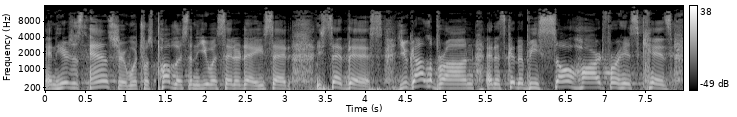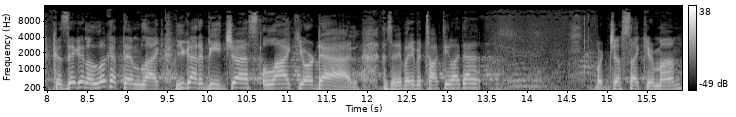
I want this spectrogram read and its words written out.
and here's his answer, which was published in the USA Today. He said, he said this, you got LeBron, and it's going to be so hard for his kids because they're going to look at them like, you got to be just like your dad. Has anybody ever talked to you like that? Or just like your mom?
